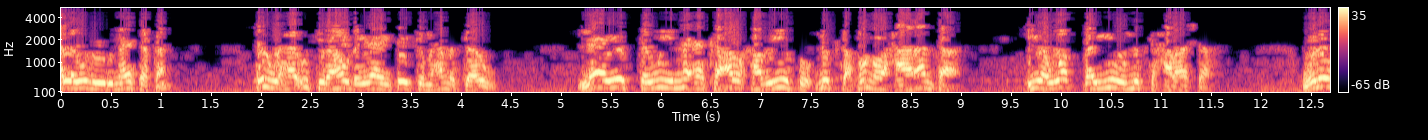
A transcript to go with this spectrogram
alla wuxuu yidhi meesha kan qul waxaa u jira hawdha ilaahay saydka maxamedkaaow laa yastawii ma'aka alkhabiisu midka xun oo xaaraanta iyo wadayibu midka xalaasha. Walow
